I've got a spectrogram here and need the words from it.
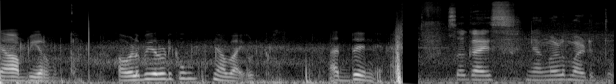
ഞാൻ ബിയർ കുടിക്കും. അവൾ ബിയർ കുടിക്കും ഞാൻ ബാഗ് കുടിക്കും. അത് തന്നെ. സോ ഗൈസ് ഞങ്ങളും മടുത്തു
